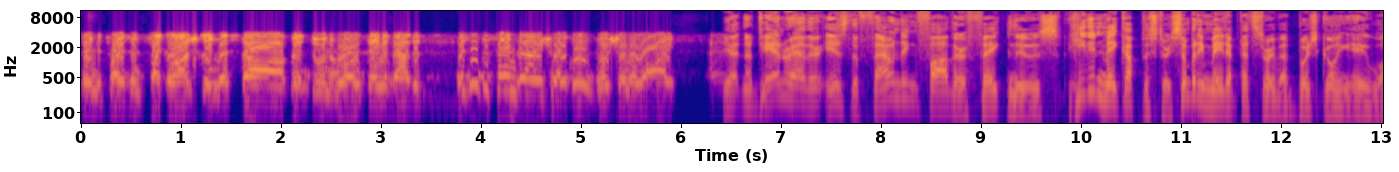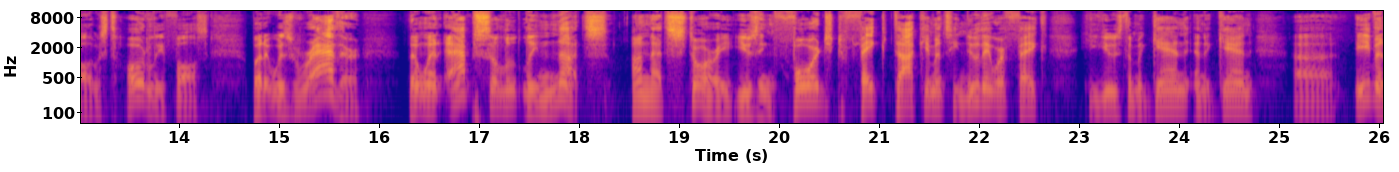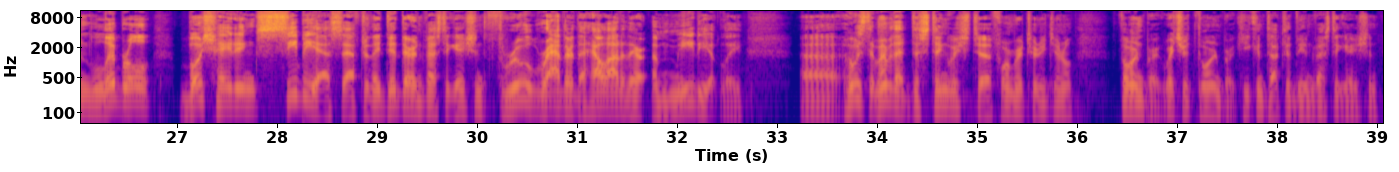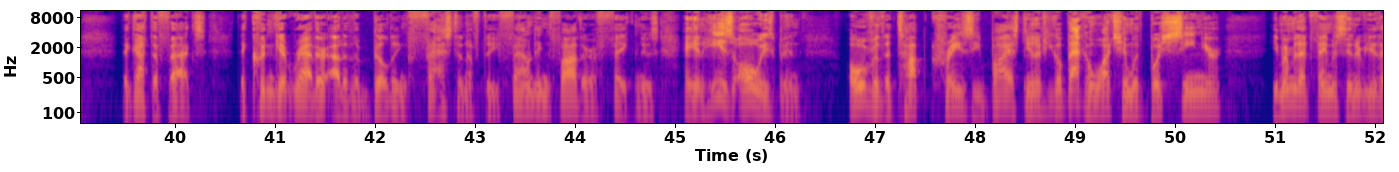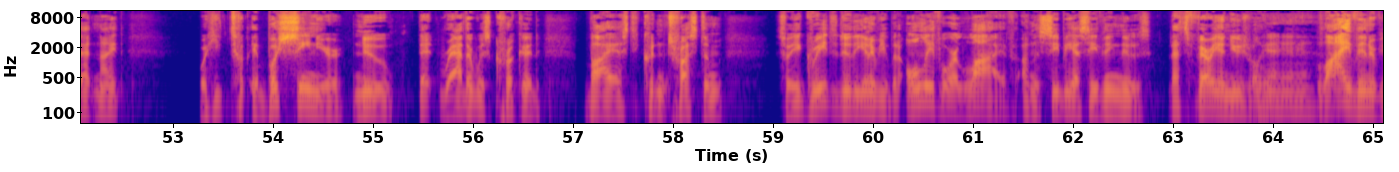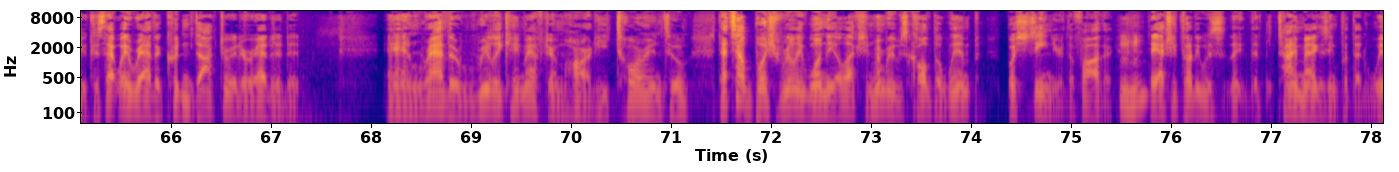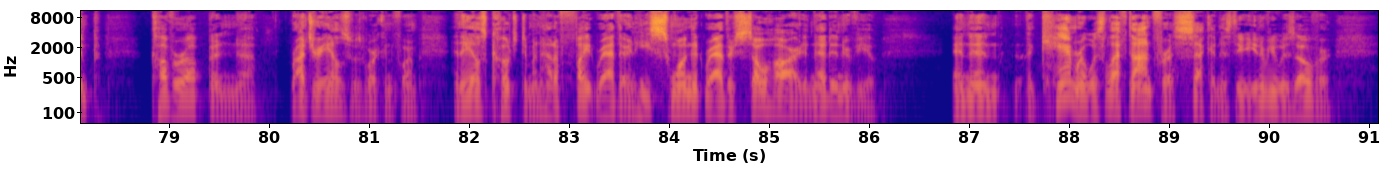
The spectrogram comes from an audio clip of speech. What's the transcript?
saying the president's psychologically messed up and doing the wrong thing about it. Isn't it the same guy who tried to blame Bush on the lie? Yeah, no, Dan Rather is the founding father of fake news. He didn't make up the story. Somebody made up that story about Bush going AWOL. It was totally false. But it was Rather that went absolutely nuts on that story using forged fake documents. He knew they were fake. He used them again and again. Uh, even liberal, Bush hating CBS, after they did their investigation, threw Rather the hell out of there immediately. Uh, who was the, remember that distinguished uh, former Attorney General Thornburgh, Richard Thornburgh? He conducted the investigation. They got the facts. They couldn't get Rather out of the building fast enough. The founding father of fake news. Hey, and he's always been over the top, crazy biased. You know, if you go back and watch him with Bush Senior, you remember that famous interview that night where he took Bush Senior knew that Rather was crooked, biased. He couldn't trust him. So he agreed to do the interview, but only if it were live on the CBS Evening News. That's very unusual. Oh, yeah, yeah, yeah. Live interview, because that way Rather couldn't doctor it or edit it. And Rather really came after him hard. He tore into him. That's how Bush really won the election. Remember, he was called the wimp. Bush Senior, the father. They actually thought he was. The, the Time magazine put that wimp cover up, and uh, Roger Ailes was working for him, and Ailes coached him on how to fight Rather, and he swung at Rather so hard in that interview. And then the camera was left on for a second as the interview was over.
